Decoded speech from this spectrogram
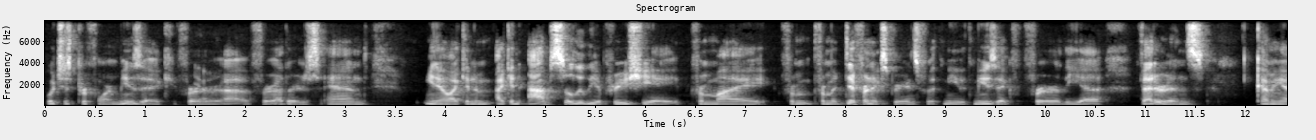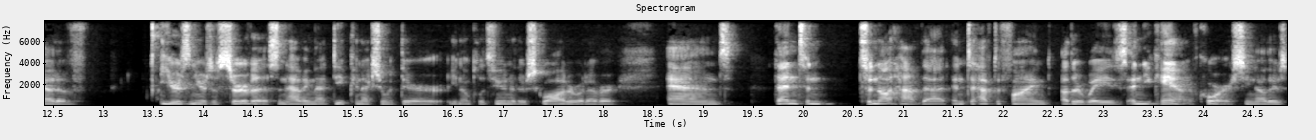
which is perform music for uh, for others, and you know, I can I can absolutely appreciate from my from from a different experience with me with music for the uh, veterans coming out of years and years of service and having that deep connection with their you know platoon or their squad or whatever, and then to to not have that and to have to find other ways and you can of course you know there's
